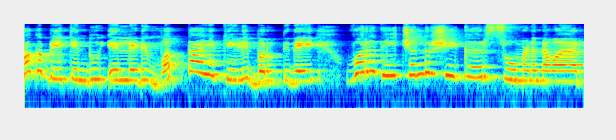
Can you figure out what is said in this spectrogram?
ಆಗಬೇಕೆಂದು ಎಲ್ಲೆಡೆ ಒತ್ತಾಯ ಕೇಳಿ ಬರುತ್ತಿದೆ. ವರದಿ ಚಂದ್ರಶೇಖರ್ ಸೋಮಣ್ಣನವರ್.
